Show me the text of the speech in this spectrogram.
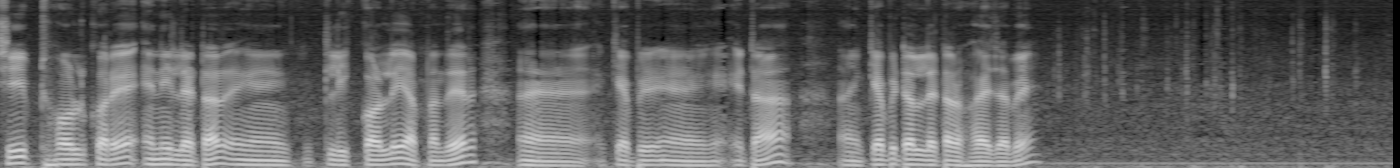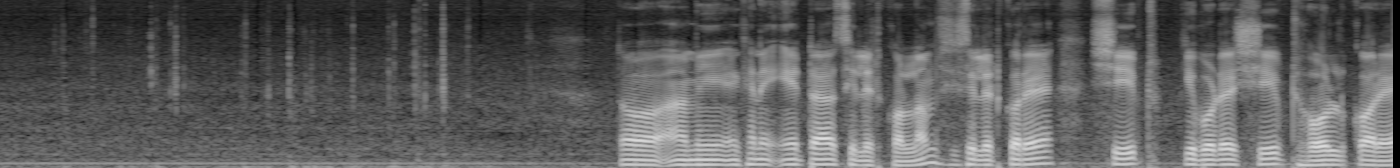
শিফট হোল্ড করে এনি লেটার ক্লিক করলেই আপনাদের ক্যাপি এটা ক্যাপিটাল লেটার হয়ে যাবে। তো আমি এখানে এটা সিলেক্ট করলাম। সিলেক্ট করে শিফট কিবোর্ডের শিফট হোল্ড করে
